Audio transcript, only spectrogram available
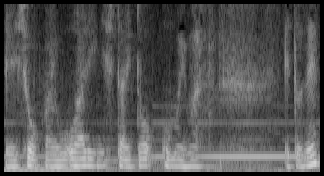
えー、紹介を終わりにしたいと思います。えっとね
